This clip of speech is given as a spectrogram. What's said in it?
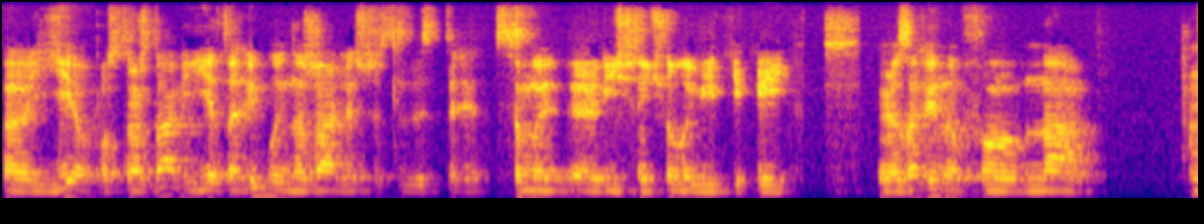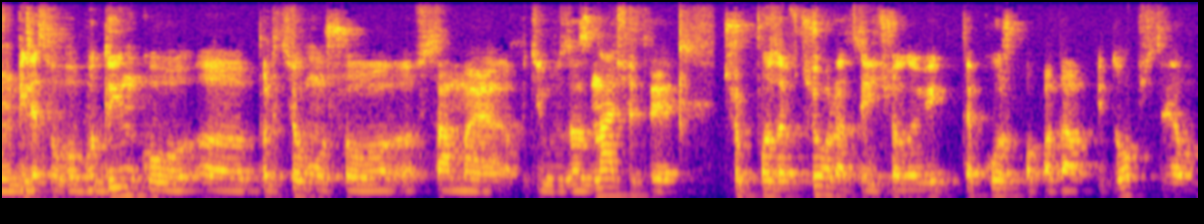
е, є постраждалі, є загиблий. На жаль, 67-річний чоловік, який е, загинув е, на біля свого будинку. Е, При цьому, що саме хотів зазначити, що позавчора цей чоловік також попадав під обстріл,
